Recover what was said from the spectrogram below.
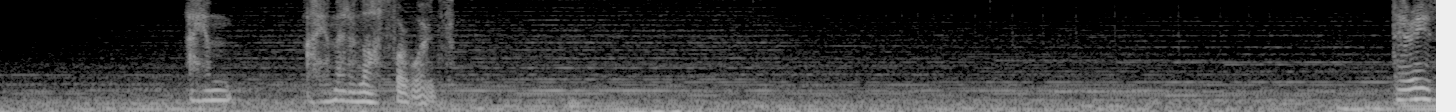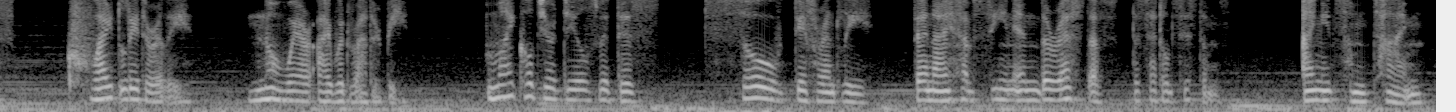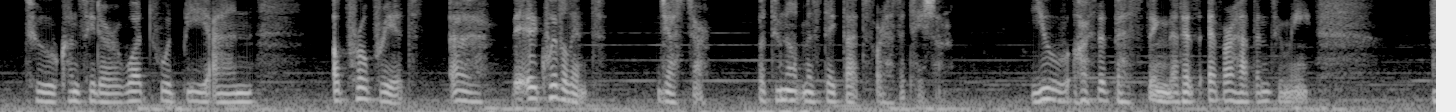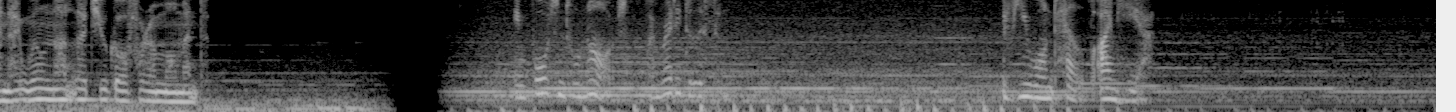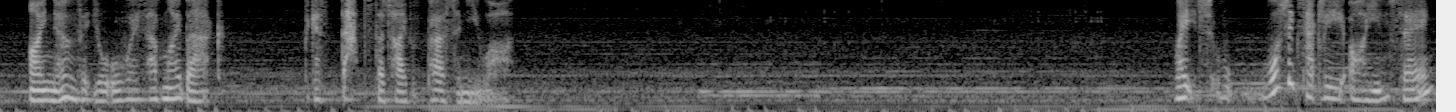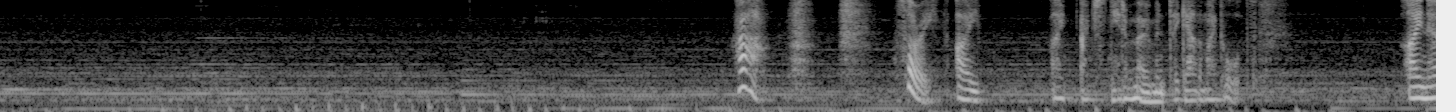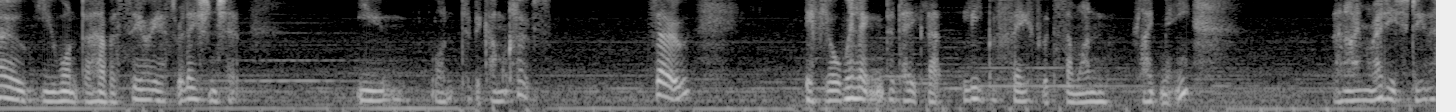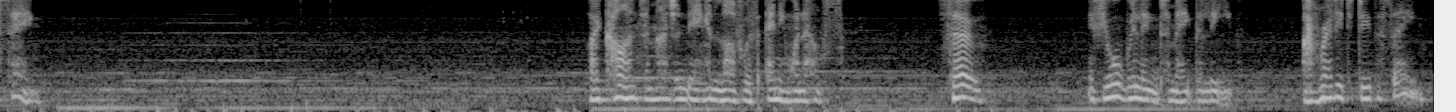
I am... I am at a loss for words. There is, quite literally, nowhere I would rather be. My culture deals with this so differently than I have seen in the rest of the settled systems. I need some time to consider what would be an appropriate, uh, equivalent gesture. But do not mistake that for hesitation. You are the best thing that has ever happened to me. And I will not let you go for a moment. Important or not, I'm ready to listen. If you want help, I'm here. I know that you'll always have my back, because that's the type of person you are. Wait, what exactly are you saying? Ah, sorry, I I, I just need a moment to gather my thoughts. I know you want to have a serious relationship. You want to become close. So, if you're willing to take that leap of faith with someone like me, then I'm ready to do the same. I can't imagine being in love with anyone else. So, if you're willing to make the leap, I'm ready to do the same.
